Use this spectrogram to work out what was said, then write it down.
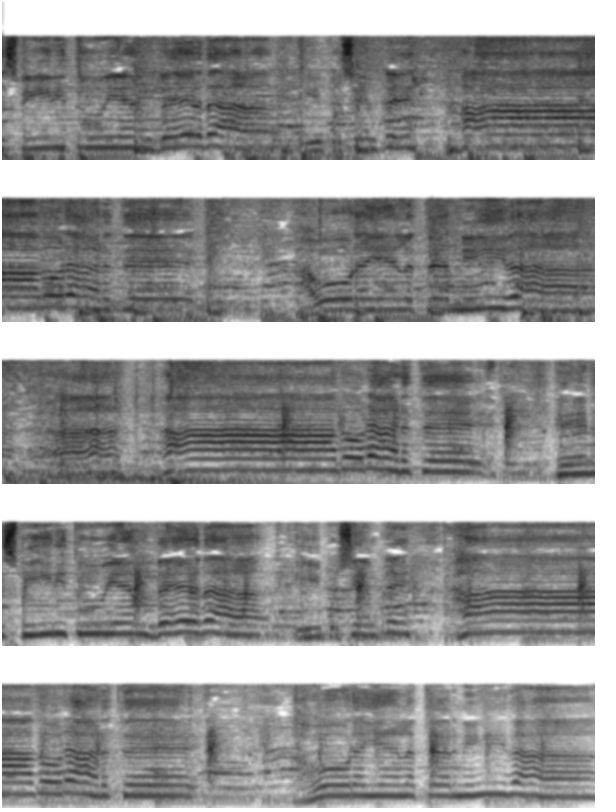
Espíritu y en verdad y por siempre adorarte ahora y en la eternidad. Adorarte en espíritu y en verdad y por siempre adorarte ahora y en la eternidad.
